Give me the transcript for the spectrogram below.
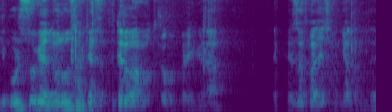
이물 속에 넣은 상태에서 그대로 한번 들어볼 거예요. 이게 네, 배선까지 잠겼는데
